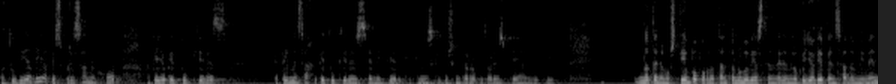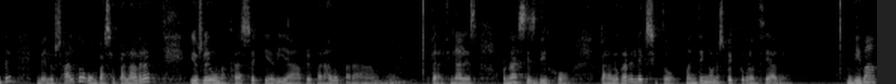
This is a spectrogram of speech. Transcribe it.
o a tu día a día, que expresa mejor aquello que tú quieres aquel mensaje que tú quieres emitir, que crees que tus interlocutores vean de ti. No tenemos tiempo, por lo tanto no me voy a extender en lo que yo había pensado en mi mente, me lo salto, hago un pasapalabra y os leo una frase que había preparado para, uh -huh. para el final. Es, Onassis dijo, para lograr el éxito mantenga un aspecto bronceado, viva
